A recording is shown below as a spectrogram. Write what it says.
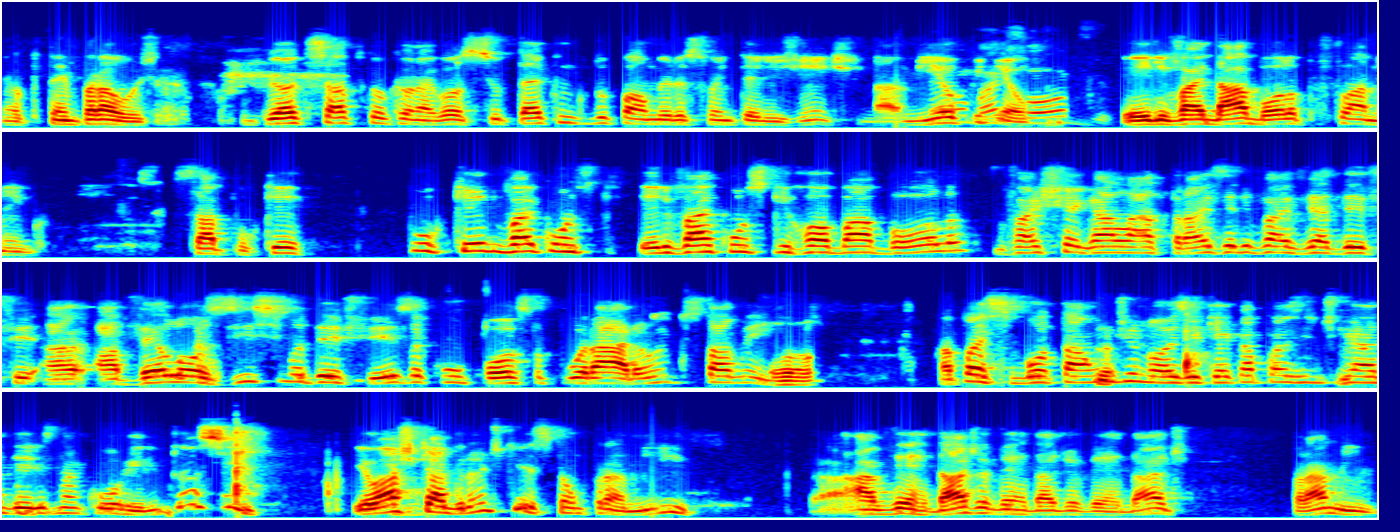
É o que tem para hoje. O pior é que sabe qual que é o negócio? Se o técnico do Palmeiras for inteligente, na minha é opinião, ele vai dar a bola pro Flamengo. Sabe por quê? porque ele vai, ele vai conseguir roubar a bola, vai chegar lá atrás, ele vai ver a, defe a, a velozíssima defesa composta por Arão e Gustavo Henrique. Uhum. Rapaz, se botar um de nós aqui, é capaz de a gente ganhar deles na corrida. Então, assim, eu acho que a grande questão para mim a verdade, a verdade, a verdade, para mim,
